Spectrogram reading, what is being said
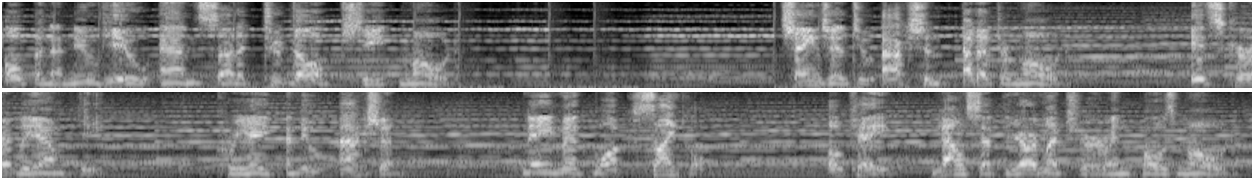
Open a new view and set it to dope sheet mode. Change it to action editor mode. It's currently empty. Create a new action. Name it walk cycle. OK, now set the armature in pose mode.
